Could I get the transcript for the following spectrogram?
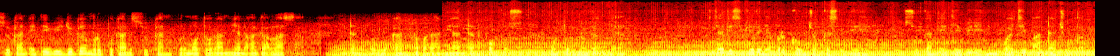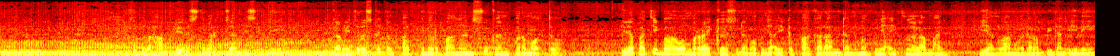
Sukan ATV juga merupakan sukan permotoran yang agak lasak dan memerlukan keberanian dan fokus untuk menunggangnya. Jadi sekiranya berkunjung ke sini, sukan ATV ini wajib anda cuba. Setelah hampir setengah jam di sini, kami terus ke tempat penerbangan sukan permoto. Didapati bahawa mereka sudah mempunyai kepakaran dan mempunyai pengalaman yang lama dalam bidang ini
